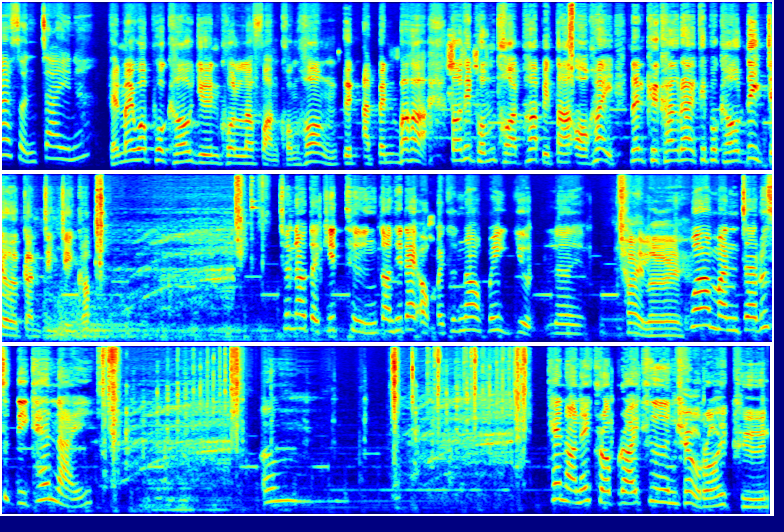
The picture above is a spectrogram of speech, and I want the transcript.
น่าสนใจนะ เห็นไหมว่าพวกเขายืนคนละฝั่งของห้องอึดอัดเป็นบ้า ตอนที่ผมถอดผ้าปิดตาออกให้ นั่นคือครั้งแรกที่พวกเขาได้เจอกันจริง ๆ ครับ ฉันเอาแต่คิดถึงตอนที่ได้ออกไปข้างนอกไม่หยุดเลย ใช่เลย ว่ามันจะรู้สึกดีแค่ไหนอืมแค่นอนให้ครบร้อยคืน แค่ร้อยคืน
